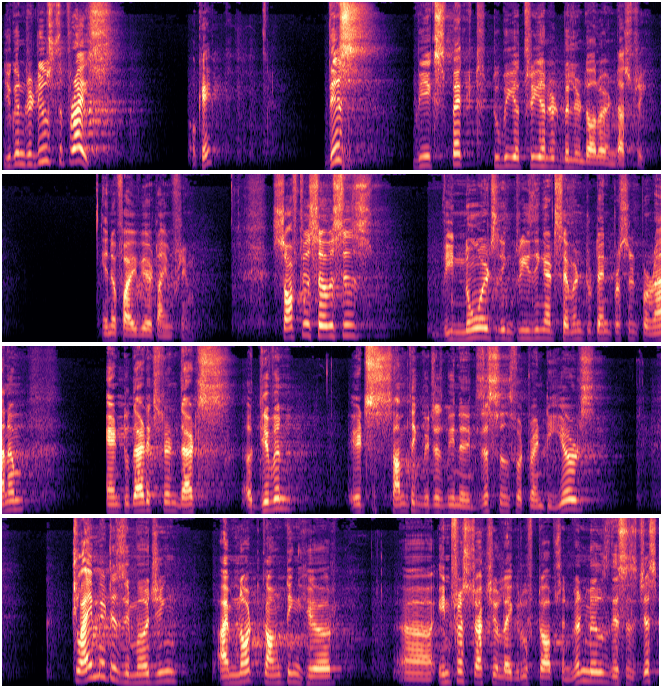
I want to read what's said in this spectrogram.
You can reduce the price, okay? This we expect to be a $300 billion industry in a five-year time frame. Software services, we know it's increasing at 7 to 10% per annum, and to that extent, that's a given. It's something which has been in existence for 20 years. Climate is emerging. I'm not counting here uh, infrastructure like rooftops and windmills. This is just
